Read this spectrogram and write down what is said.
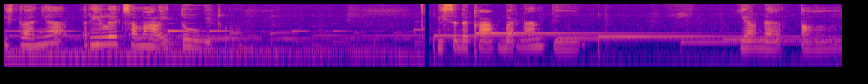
istilahnya relate sama hal itu gitu. Di sedekah akbar nanti yang datang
